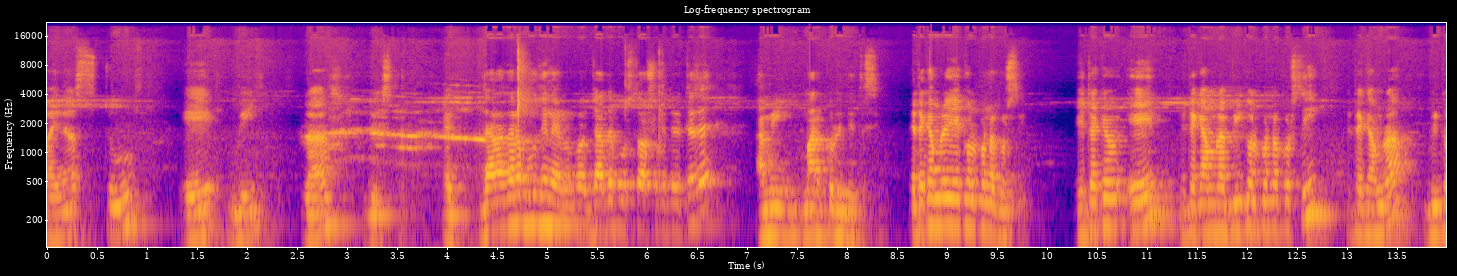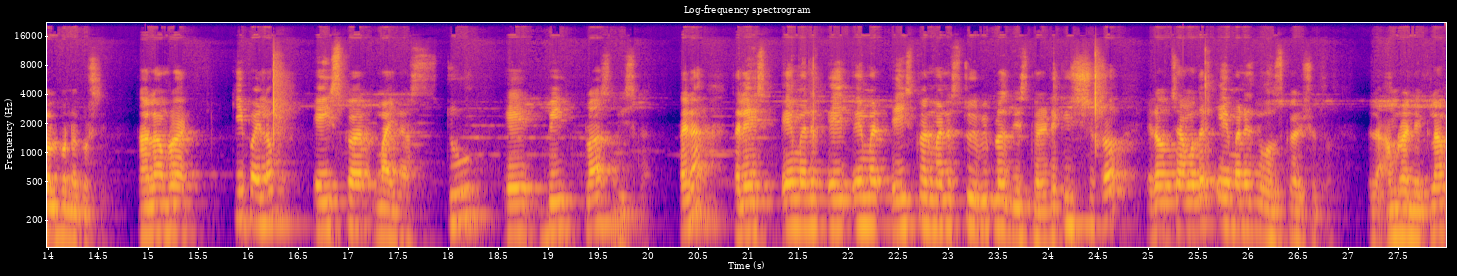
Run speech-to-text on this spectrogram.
minus two a b plus b square যারা যারা বুঝি নেন যাদের বুঝতে অসুবিধা হইতেছে, আমি মার্ক করে দিতেছি। এটাকে আমরা এ কল্পনা করছি। এটাকেও এ এটাকে আমরা বি কল্পনা করছি, এটাকে আমরা বি কল্পনা করছি। তাহলে আমরা কি পাইলাম? A square minus two a b plus b square তাই না? তাহলে a minus a square minus two a b plus b square এটা কি সূত্র? এটা হচ্ছে আমাদের এ মাইনাস বি হোল স্কোয়ারের সূত্র। তাহলে আমরা লিখলাম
